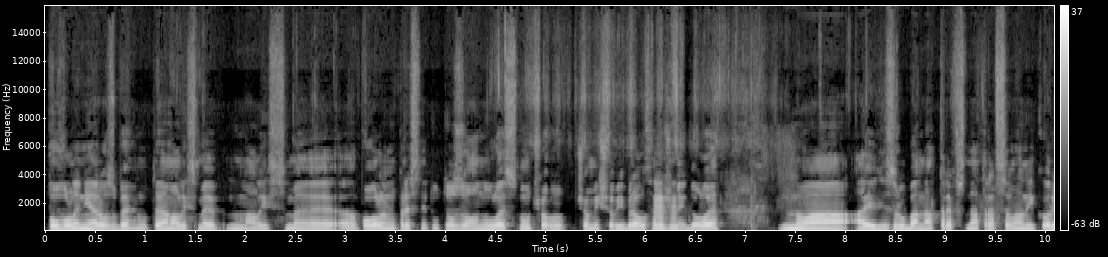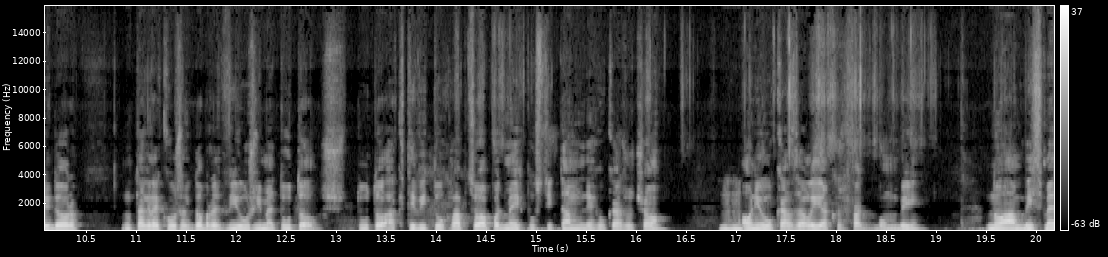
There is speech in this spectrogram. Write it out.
povolenia rozbehnuté a mali sme, mali sme e, povolenú presne túto zónu lesnú, čo, čo Mišo vybral z Hrečnej mm-hmm. dole no a aj zhruba natref, natrasovaný koridor, no tak reku, že dobre, využíme túto, túto aktivitu chlapcov a poďme ich pustiť tam, nech ukážu čo. Mm-hmm. Oni ukázali akože fakt bomby. No a my sme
